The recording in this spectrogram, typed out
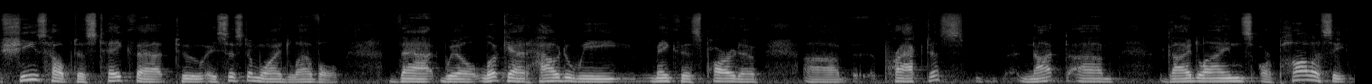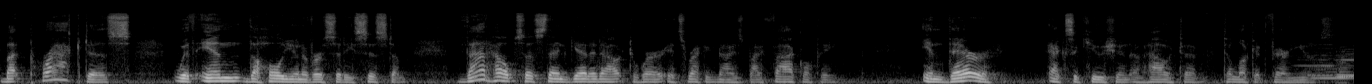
she's helped us take that to a system wide level that will look at how do we make this part of uh, practice, not um, guidelines or policy, but practice within the whole university system. That helps us then get it out to where it's recognized by faculty in their execution of how to, to look at fair use.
